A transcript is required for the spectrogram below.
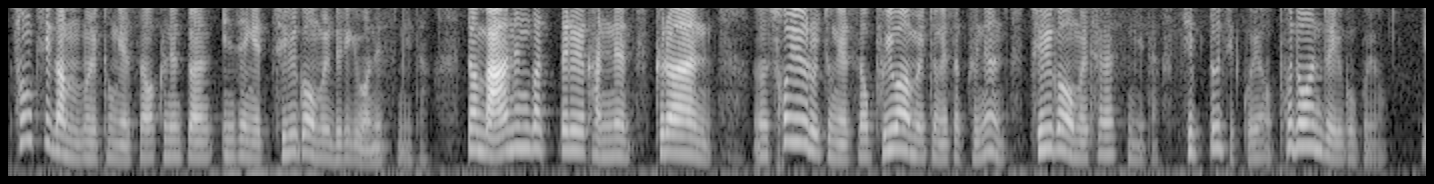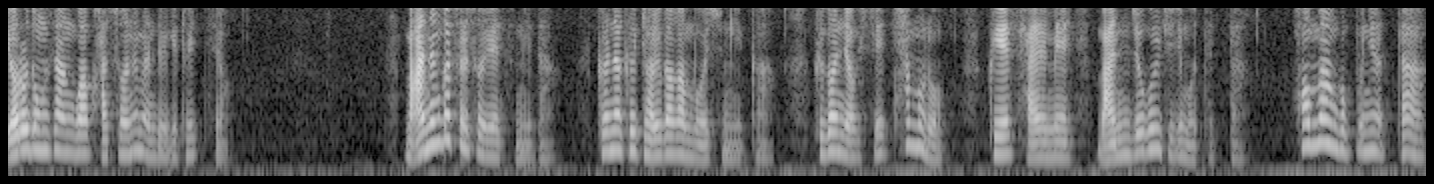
성취감을 통해서 그는 또한 인생의 즐거움을 누리기 원했습니다. 또한 많은 것들을 갖는 그러한 어, 소유를 통해서 부유함을 통해서 그는 즐거움을 찾았습니다. 집도 짓고요. 포도원도 일구고요. 여러 동산과 과수원을 만들기도 했지요. 많은 것을 소유했습니다. 그러나 그 결과가 무엇입니까? 그건 역시 참으로 그의 삶에 만족을 주지 못했다. 허무한 것 뿐이었다.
